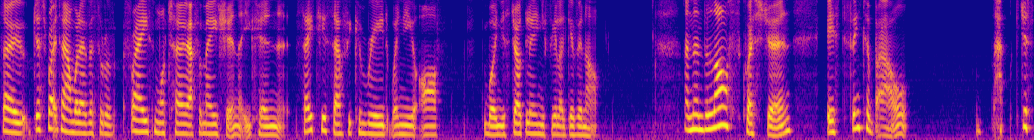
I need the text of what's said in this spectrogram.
So just write down whatever sort of phrase, motto, affirmation that you can say to yourself. You can read when you are when you're struggling, you feel like giving up. And then the last question is to think about just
